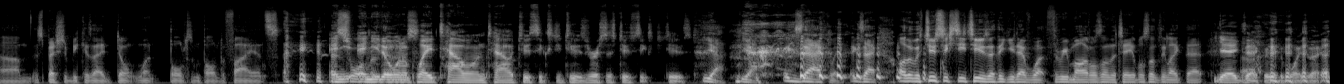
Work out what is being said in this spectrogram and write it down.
Um, especially because I don't want Bolton Ball Defiance. And, you- and you don't want to play Tau on Tau 262s versus 262s. Yeah, yeah, exactly, exactly. Although with 262s, I think you'd have what three models on the table, something like that. Yeah, exactly the point about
